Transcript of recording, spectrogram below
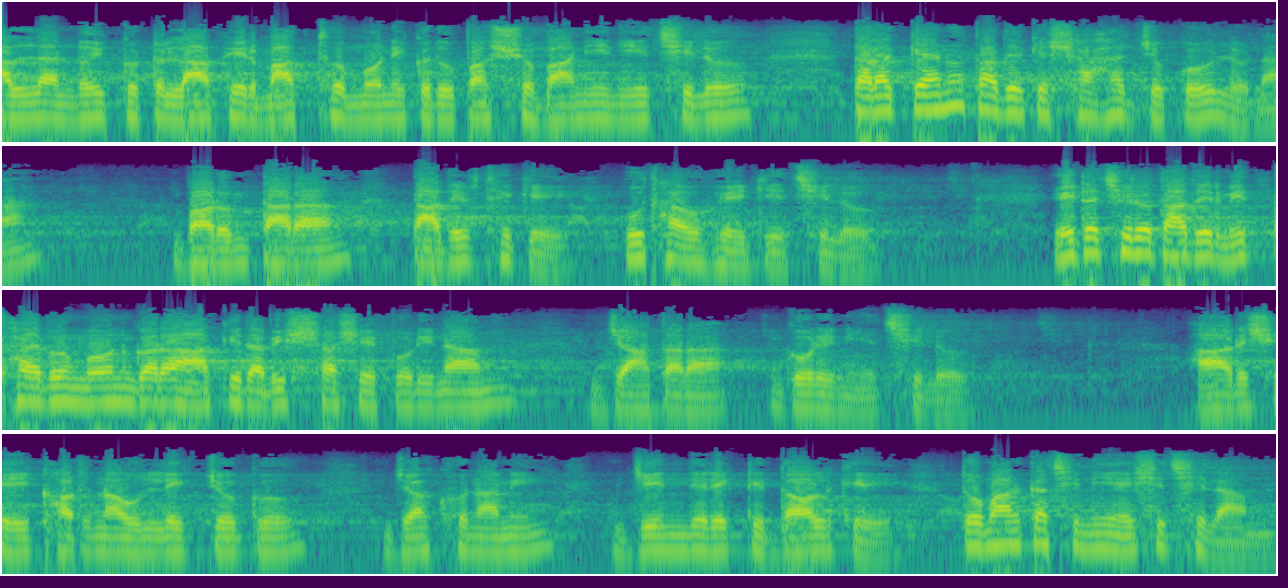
আল্লাহ নৈকট্য লাভের মাধ্যম মনে করে উপাস্য বানিয়ে নিয়েছিল, তারা কেন তাদেরকে সাহায্য করল না? বরং তারা তাদের থেকে উধাও হয়ে গিয়েছিল। এটা ছিল তাদের মিথ্যা এবং মন গড়া আকিদা বিশ্বাসের পরিণাম যা তারা গড়ে নিয়েছিল। আর সেই ঘটনা উল্লেখযোগ্য, যখন আমি জিনদের একটি দলকে তোমার কাছে নিয়ে এসেছিলাম,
